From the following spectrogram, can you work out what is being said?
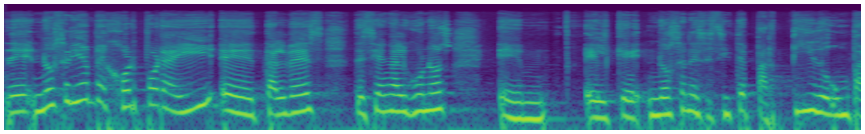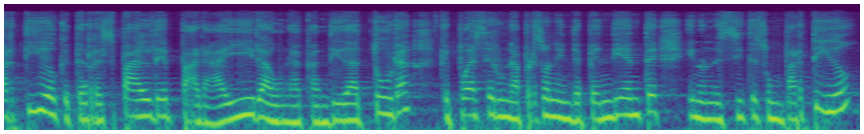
eh, ¿no sería mejor por ahí, eh, tal vez, decían algunos, eh, el que no se necesite partido, un partido que te respalde para ir a una candidatura, que pueda ser una persona independiente y no necesites un partido?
